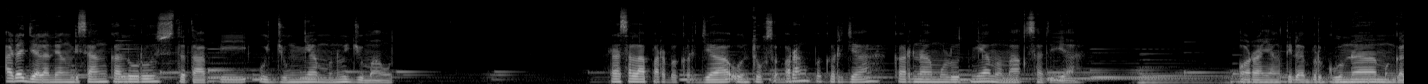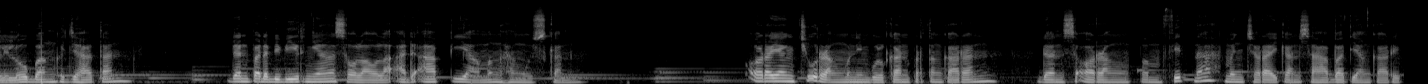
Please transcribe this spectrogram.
Ada jalan yang disangka lurus tetapi ujungnya menuju maut Rasa lapar bekerja untuk seorang pekerja karena mulutnya memaksa dia. Orang yang tidak berguna menggali lubang kejahatan, dan pada bibirnya seolah-olah ada api yang menghanguskan. Orang yang curang menimbulkan pertengkaran, dan seorang pemfitnah menceraikan sahabat yang karib.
